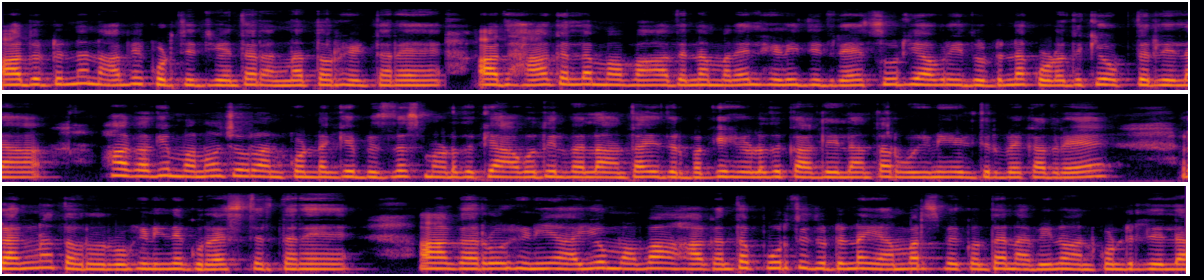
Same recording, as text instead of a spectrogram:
ಆ ದುಡ್ಡನ್ನ ನಾವೇ ಕೊಡ್ತಿದ್ವಿ ಅಂತ ರಂಗನಾಥ್ ಅವ್ರು ಹೇಳ್ತಾರೆ. ಅದ್ ಹಾಗಲ್ಲ ಮಾವ. ಅದನ್ನ ಮನೇಲಿ ಹೇಳಿದಿದ್ರೆ ಸೂರ್ಯ ಅವ್ರು ಈ ದುಡ್ಡನ್ನ ಕೊಡೋದಕ್ಕೆ ಒಪ್ತಿರ್ಲಿಲ್ಲ. ಹಾಗಾಗಿ ಮನೋಜ್ ಅವ್ರು ಅನ್ಕೊಂಡಂಗೆ ಬಿಸ್ನೆಸ್ ಮಾಡೋದಕ್ಕೆ ಆಗೋದಿಲ್ವಲ್ಲ ಅಂತ ಇದ್ರ ಬಗ್ಗೆ ಹೇಳೋದಕ್ಕಾಗ್ಲಿಲ್ಲ ಅಂತ ರೋಹಿಣಿ ಹೇಳ್ತಿರ್ಬೇಕಾದ್ರೆ ರಂಗನಾಥ್ ಅವರು ರೋಹಿಣಿನೇ ಗುರಾಯಿಸ್ತಿರ್ತಾರೆ. ಆಗ ರೋಹಿಣಿ, ಅಯ್ಯೋ ಮಾವ, ಹಾಗಂತ ಪೂರ್ತಿ ದುಡ್ಡನ್ನ ಯಾಮರ್ಸ್ಬೇಕು ಅಂತ ನಾವೇನು ಅನ್ಕೊಂಡಿರ್ಲಿಲ್ಲ.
